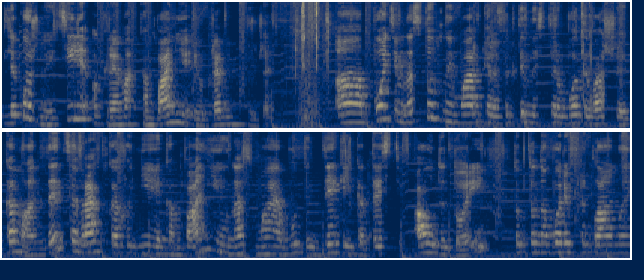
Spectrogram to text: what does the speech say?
Для кожної цілі окрема кампанія і окремий бюджет. А потім наступний маркер ефективності роботи вашої команди це в рамках однієї кампанії. У нас має бути декілька тестів аудиторії, тобто наборів реклами,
